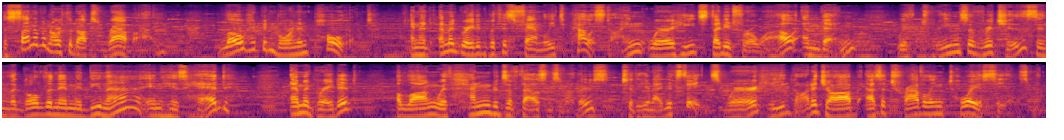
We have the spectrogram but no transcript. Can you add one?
The son of an Orthodox rabbi, Lowe had been born in Poland and had emigrated with his family to Palestine, where he'd studied for a while, and then, with dreams of riches in the Golden Medina in his head, emigrated along with hundreds of thousands of others, to the United States, where he got a job as a traveling toy salesman.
